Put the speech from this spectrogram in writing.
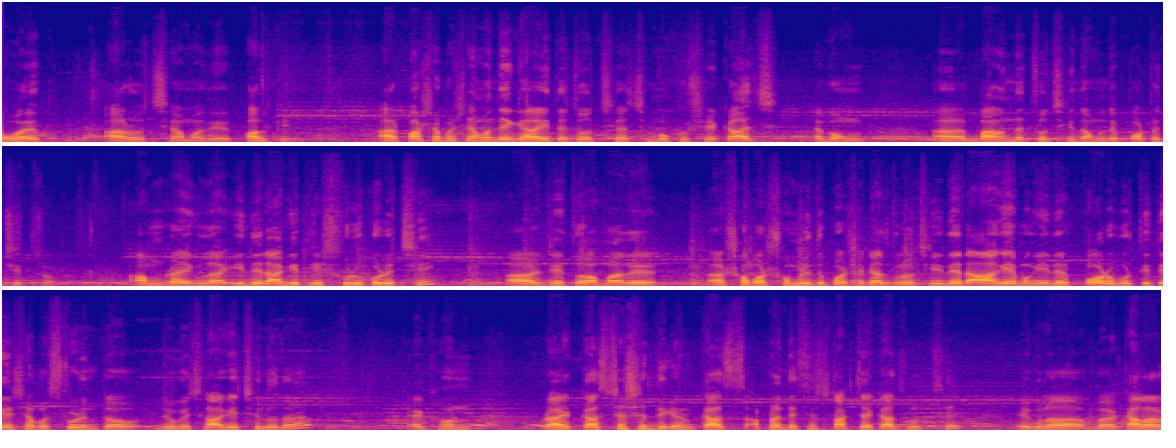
অবয়ব আর হচ্ছে আমাদের পালকি। আর পাশাপাশি আমাদের গ্যালারিতে চলছে হচ্ছে মুখোশের কাজ এবং বারান্দায় চলছে কিন্তু আমাদের পটচিত্র। আমরা এগুলা ঈদের আগে থেকে শুরু করেছি, আর যেহেতু আমাদের সবার সম্মিলিত পয়সা কাজগুলো হচ্ছে ঈদের আগে এবং ঈদের পরবর্তীতে এসে আবার স্টুডেন্টরাও যোগে ছিল, আগে ছিল তারা। এখন প্রায় কাজ শেষের দিকে, এখন কাজ, আপনারা দেখছেন স্ট্রাকচার কাজ হচ্ছে, এগুলা কালার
